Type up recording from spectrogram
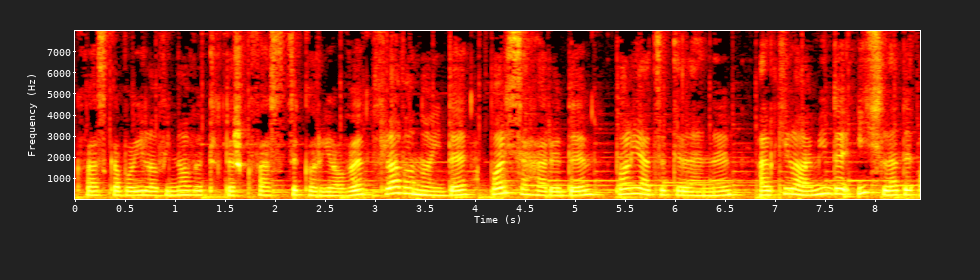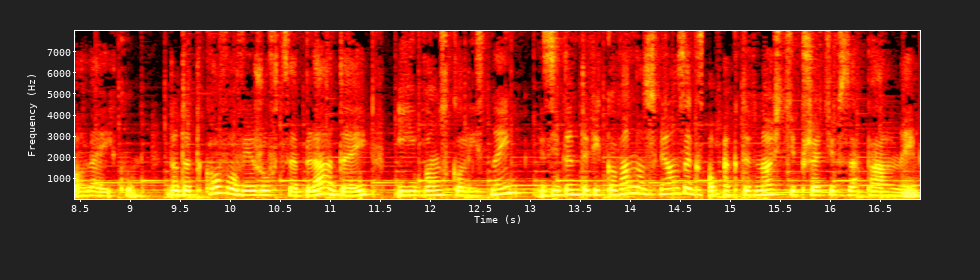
kwas kawoilowinowy czy też kwas cykoriowy, flawonoidy, polisacharydy, poliacetyleny, alkiloamidy i ślady olejku. Dodatkowo w jeżówce bladej i wąskolistnej zidentyfikowano związek z aktywności przeciwzapalnej.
